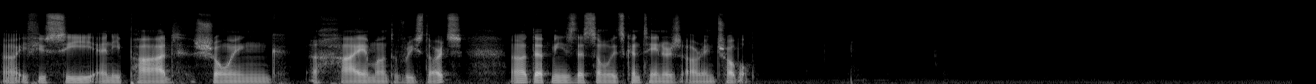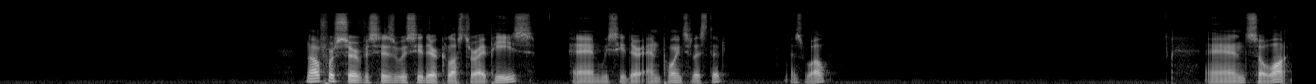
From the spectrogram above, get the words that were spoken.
Uh, if you see any pod showing a high amount of restarts, uh, that means that some of its containers are in trouble. Now for services, we see their cluster IPs and we see their endpoints listed as well. And so on.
